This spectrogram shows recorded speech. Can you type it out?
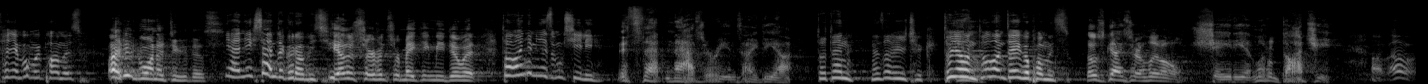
to nie był mój pomysł. I didn't want to do this. Ja nie chciałem tego robić. The other servants are making me do it. To oni mnie zmusili. It's that Nazarene's idea. To ten Nazarejczyk. To ja on, to on, to jego pomysł. Those guys are a little shady, a little dodgy. O, o,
